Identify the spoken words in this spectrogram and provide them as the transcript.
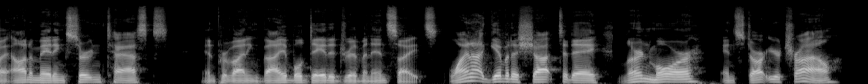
by automating certain tasks and providing valuable data driven insights. Why not give it a shot today? Learn more and start your trial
